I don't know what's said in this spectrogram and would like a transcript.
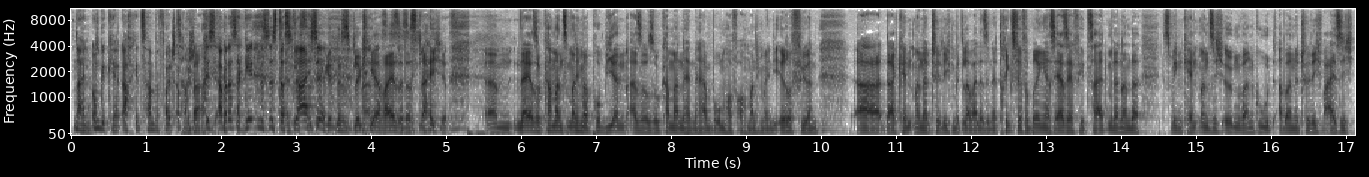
Nein, Und umgekehrt. Ach, jetzt haben wir falsch abgestimmt. aber das Ergebnis ist das, Das, gleiche. Ergebnis ist glücklicherweise Ja, das, ist das gleiche. Ähm, naja, so kann man es manchmal probieren. Also so kann man Herrn, Bohmhoff auch manchmal in die Irre führen. Äh, da kennt man natürlich mittlerweile seine Tricks. Wir verbringen ja sehr, sehr viel Zeit miteinander. Deswegen kennt man sich irgendwann gut. Aber natürlich weiß ich,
